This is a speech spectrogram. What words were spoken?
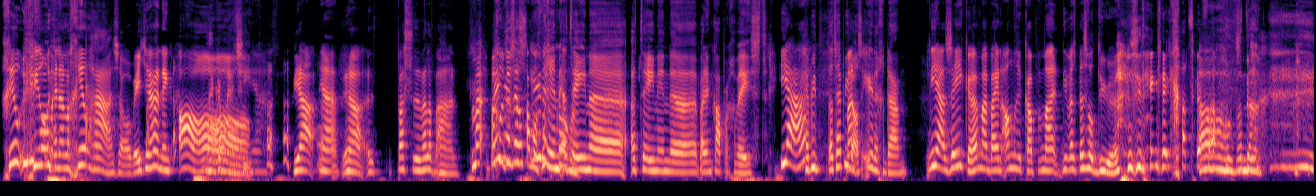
Geel uniform en dan een geel haar zo, weet je? En denk, oh. Lekker matchy. Ja. Ja, ja. Paste er wel op aan. Maar, maar goed, goed, dus dat is allemaal eerder in goed gekomen. Athene, Athene in de, bij een kapper geweest. Ja, Heb je, dat heb je Maar- wel eens eerder gedaan. ja, zeker. Maar bij een andere kapper, maar die was best wel duur. Dus ik denk, nee, ik ga het even Oh, vandaag. doen.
